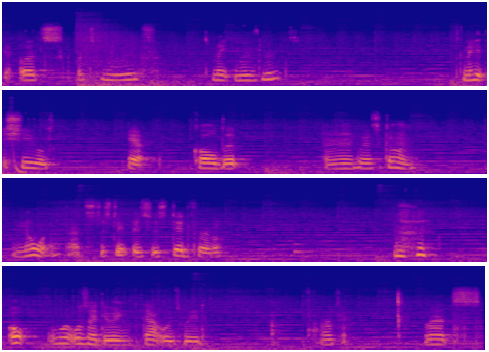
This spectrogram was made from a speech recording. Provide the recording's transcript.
Okay, let's let's move. Let's make movements. It's gonna hit the shield. Yeah, called it. And where's it going? Nowhere. That's just it. It's just dead forever. oh, what was I doing? That was weird. Okay. Let's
